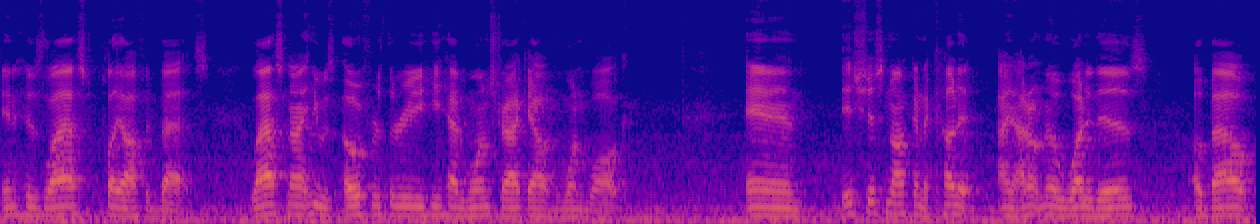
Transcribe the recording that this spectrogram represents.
in his last playoff at bats. Last night he was 0 for 3. He had one strikeout and one walk. And it's just not going to cut it. I, I don't know what it is about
